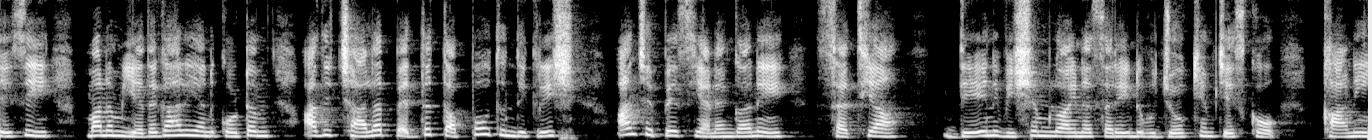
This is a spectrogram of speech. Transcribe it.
చేసి మనం ఎదగాలి అనుకోవటం అది చాలా పెద్ద తప్పు అవుతుంది క్రిష్ అని చెప్పేసి అనగానే సత్య దేని విషయంలో అయినా సరే నువ్వు జోక్యం చేసుకో. కానీ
